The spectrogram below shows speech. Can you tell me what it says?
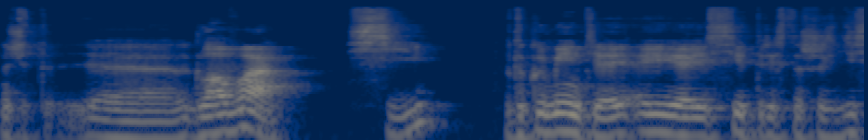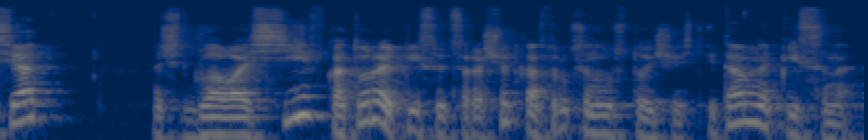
значит, э, глава C в документе AIC 360, значит, глава C, в которой описывается расчет конструкции на устойчивость. И там написано,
